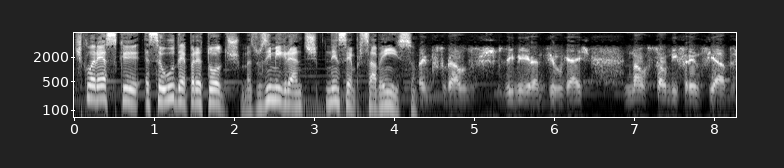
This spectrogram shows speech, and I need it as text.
esclarece que a saúde é para todos, mas os imigrantes nem sempre sabem isso. Em Portugal, os imigrantes ilegais não são diferenciados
